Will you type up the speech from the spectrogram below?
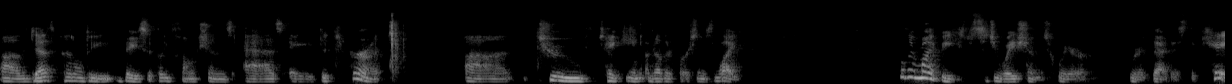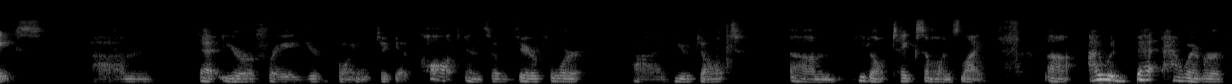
Uh, the death penalty basically functions as a deterrent uh, to taking another person's life. Well, there might be situations where, where that is the case um, that you're afraid you're going to get caught, and so therefore uh, you don't um, you don't take someone's life. Uh, I would bet, however,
